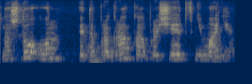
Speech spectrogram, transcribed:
На что он, эта программка, обращает внимание?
